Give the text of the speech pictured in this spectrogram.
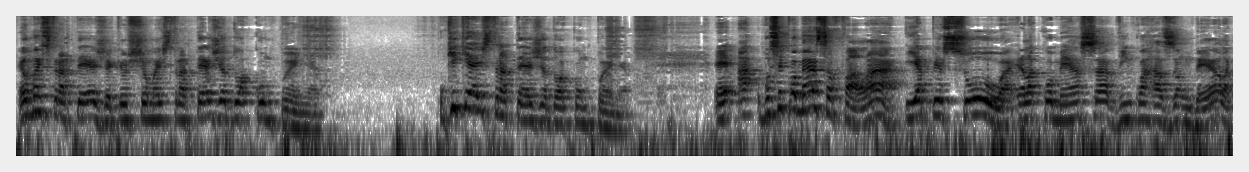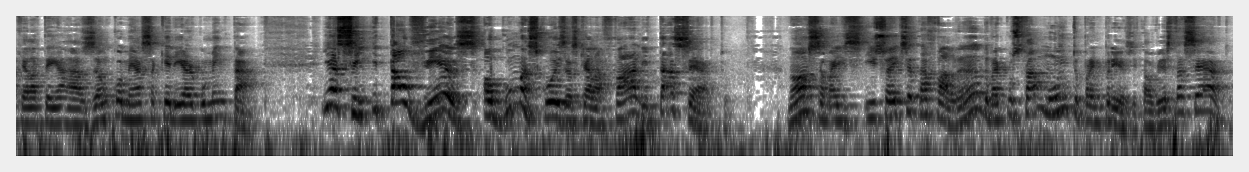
É uma estratégia que eu chamo a estratégia do acompanha. O que, que é a estratégia do acompanha? É, a, você começa a falar e a pessoa ela começa a vir com a razão dela, que ela tem a razão, começa a querer argumentar. E assim, e talvez algumas coisas que ela fale tá certo. Nossa, mas isso aí que você está falando vai custar muito para a empresa, e talvez está certo.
